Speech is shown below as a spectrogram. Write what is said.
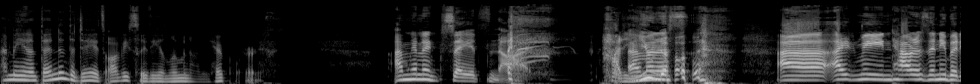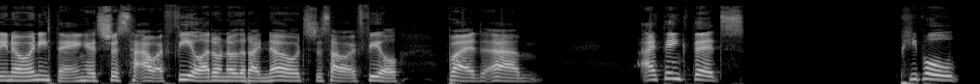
I mean, at the end of the day, it's obviously the Illuminati headquarters. I'm going to say it's not. How do I'm you know? s- Uh, I mean, how does anybody know anything? It's just how I feel. I don't know that I know. It's just how I feel. But um, I think that people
